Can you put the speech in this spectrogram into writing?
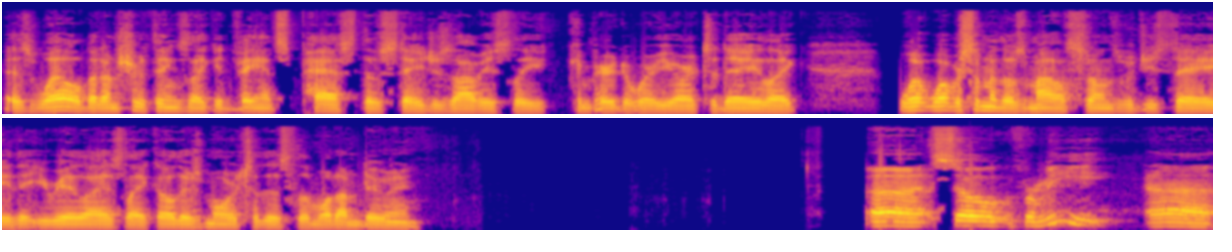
as well. But I'm sure things like advanced past those stages, obviously, compared to where you are today. Like, what what were some of those milestones? Would you say that you realized like, oh, there's more to this than what I'm doing? Uh, so for me, uh,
